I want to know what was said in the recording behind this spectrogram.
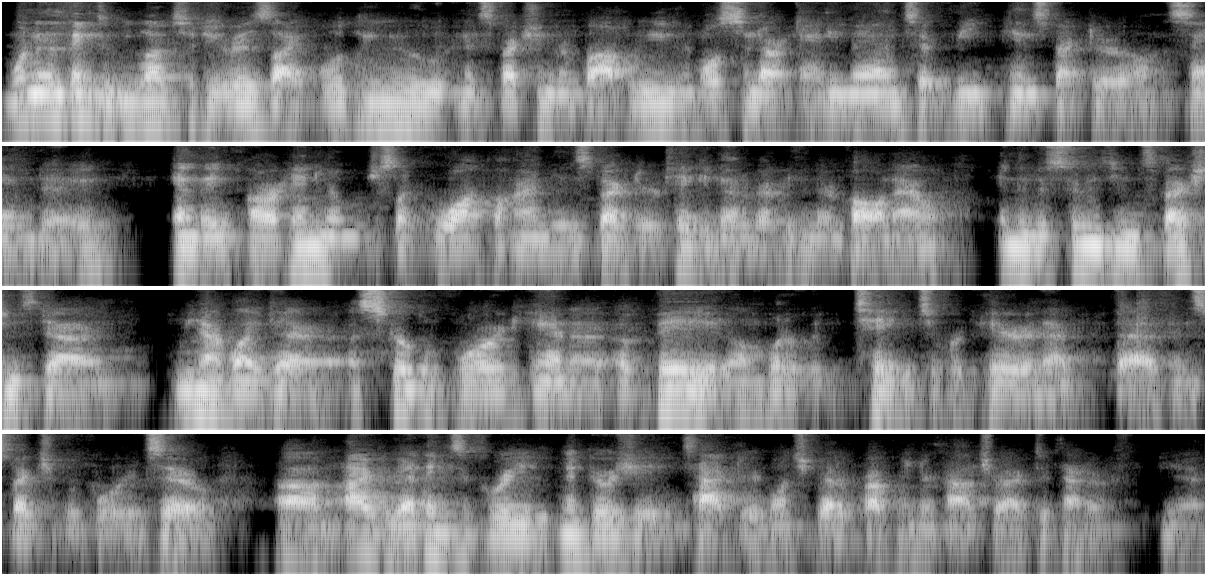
One of the things that we love to do is like we'll do an inspection of the property and we'll send our handyman to meet the inspector on the same day. And they, our handyman will just like walk behind the inspector, take it down of everything they're calling out. And then as soon as the inspection's done, we have like a, a scope of work and a, a, bid on what it would take to repair that, that inspection report. So um, I agree. I think it's a great negotiating tactic once you've got a property your contract to kind of, you know,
